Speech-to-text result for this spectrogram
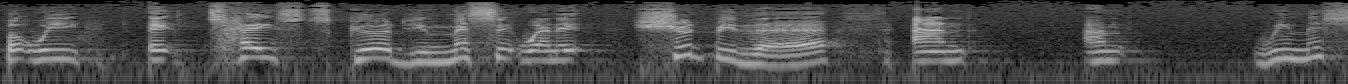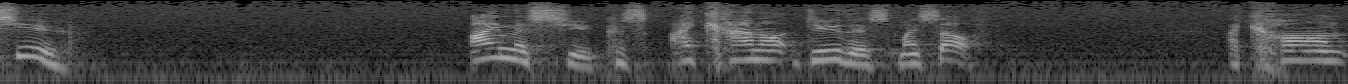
But we, it tastes good. You miss it when it should be there, and and we miss you. I miss you because I cannot do this myself. I can't.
